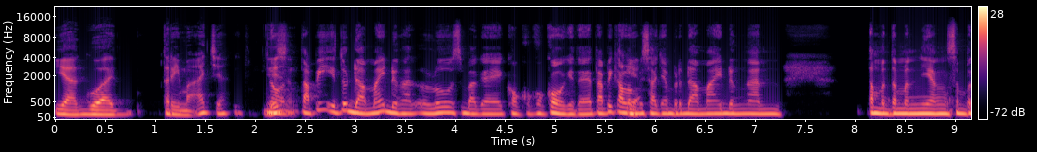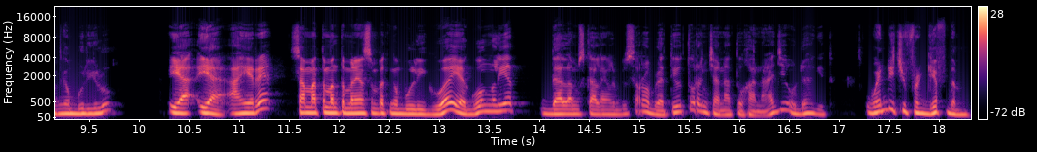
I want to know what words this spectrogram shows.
Ya gue terima aja. No, Jadi tapi itu damai dengan lu sebagai koko-koko gitu ya. Tapi kalau Iya. misalnya berdamai dengan teman-teman yang sempat ngebully lu, ya ya akhirnya sama teman-teman yang sempat ngebully gue ya gue ngelihat dalam skala yang lebih besar oh berarti itu rencana Tuhan aja udah gitu. when did you forgive them?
